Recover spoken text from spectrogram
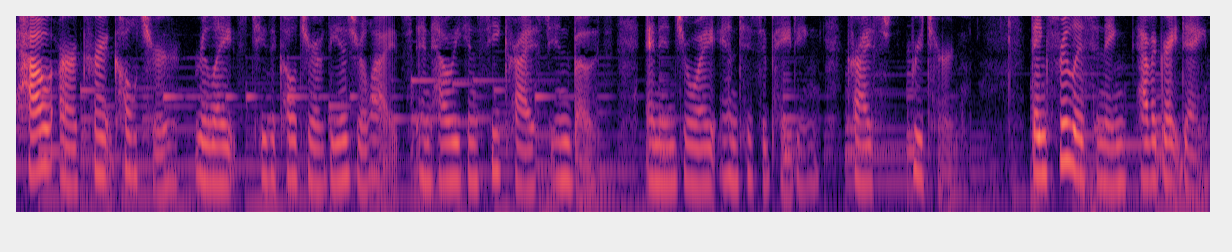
how our current culture relates to the culture of the Israelites and how we can see Christ in both and enjoy anticipating Christ's return. Thanks for listening. Have a great day.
